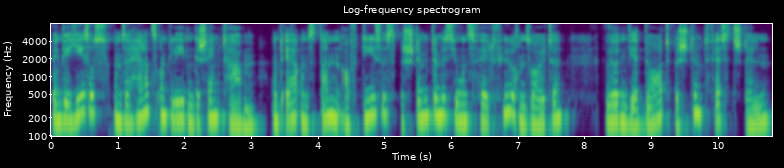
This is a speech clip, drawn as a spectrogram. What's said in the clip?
Wenn wir Jesus unser Herz und Leben geschenkt haben und er uns dann auf dieses bestimmte Missionsfeld führen sollte, würden wir dort bestimmt feststellen,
